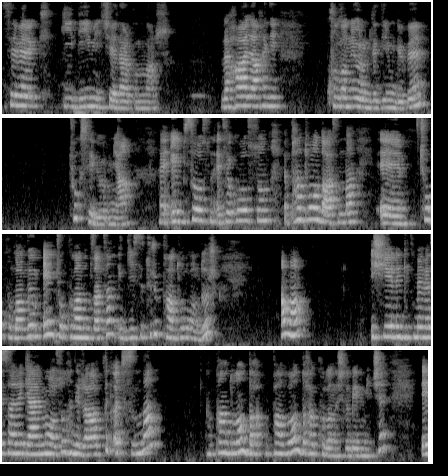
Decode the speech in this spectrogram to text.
Severek giydiğim şeyler bunlar. Ve hala hani kullanıyorum dediğim gibi. Çok seviyorum ya. Hani elbise olsun, etek olsun, e, pantolon da aslında e, çok kullandığım, en çok kullandığım zaten giysi türü pantolondur. Ama iş yerine gitme vesaire gelme olsun hani rahatlık açısından pantolon daha pantolon daha kullanışlı benim için. Ee,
